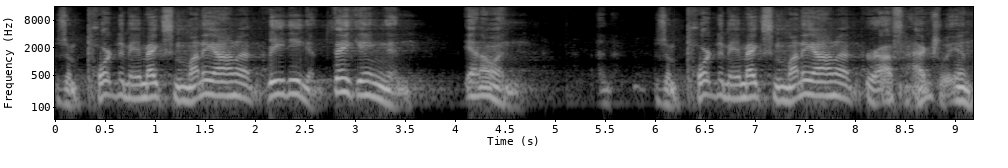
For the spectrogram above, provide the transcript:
was important to me to make some money on it, reading and thinking, and you know, and was important to me to make some money on it. Rough, actually, in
